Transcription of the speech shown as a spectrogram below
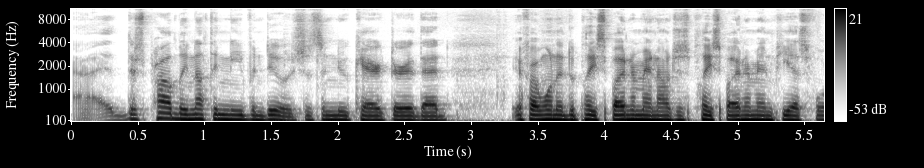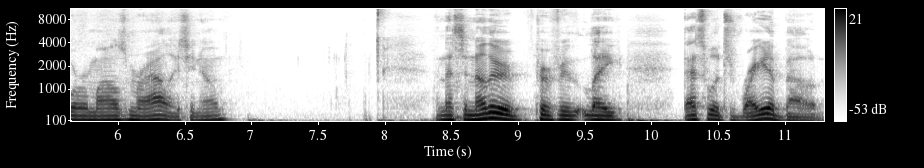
uh, there's probably nothing to even do. It's just a new character that if I wanted to play Spider Man, I'll just play Spider Man PS4 or Miles Morales, you know? And that's another perfect, like, that's what's right about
